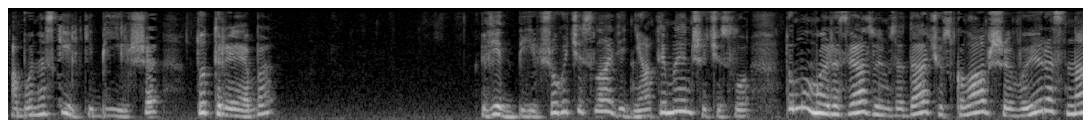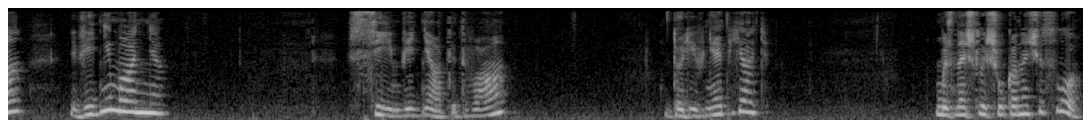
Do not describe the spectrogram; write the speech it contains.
або наскільки більше, то треба від більшого числа відняти менше число. Тому ми розв'язуємо задачу, склавши вираз на віднімання. 7 відняти 2 дорівнює 5. Ми знайшли шукане число.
